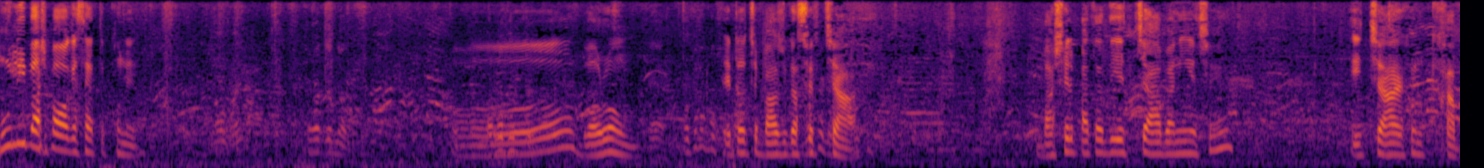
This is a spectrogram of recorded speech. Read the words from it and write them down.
মুলি বাঁশ পাওয়া গেছে এতক্ষণে। গরম। এটা হচ্ছে বাঁশ গাছের চা। বাঁশের পাতা দিয়ে চা বানিয়েছে। এই চা এখন খাব।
